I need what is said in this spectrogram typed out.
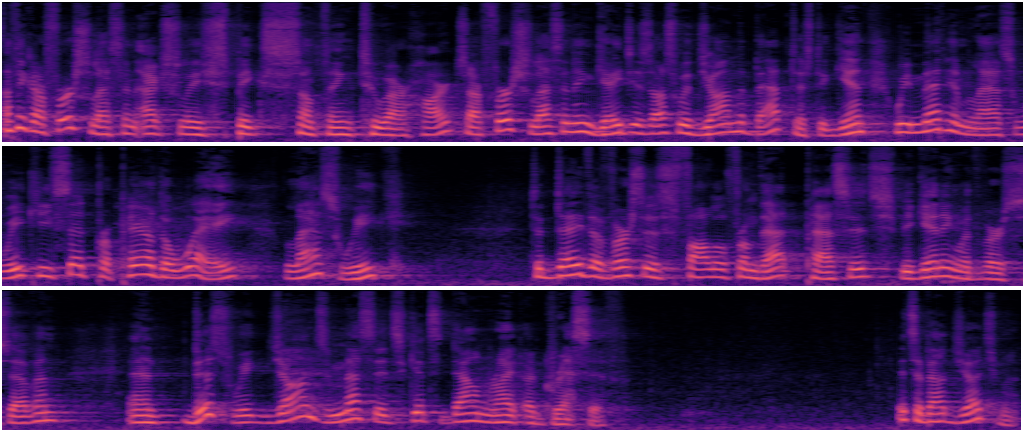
I think our first lesson actually speaks something to our hearts. Our first lesson engages us with John the Baptist again. We met him last week. He said, Prepare the way last week. Today, the verses follow from that passage, beginning with verse 7. And this week, John's message gets downright aggressive. It's about judgment,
